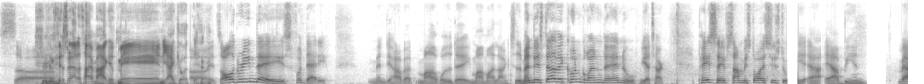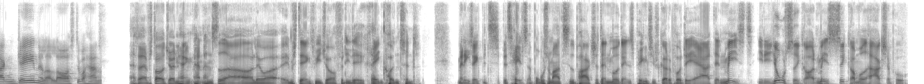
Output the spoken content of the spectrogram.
Så... det er svært at time market, men jeg har gjort det. Uh, it's all green days for daddy men det har været meget røde dage i meget, meget lang tid. Men det er stadigvæk kun grønne dage nu. Ja tak. PaySafe, samme historie sidste uge, det er Airbnb. Hverken gain eller loss, det var her. Altså jeg forstår, at Johnny han, han, han sidder og laver investeringsvideoer, fordi det er ren content. Men det kan ikke betale sig at bruge så meget tid på aktier. Den måde, Dennis pengetips gør det på, det er den mest idiotsikre og den mest sikre måde at have aktier på,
